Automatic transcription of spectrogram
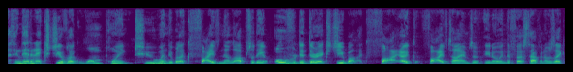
I think they had an XG of like 1.2 and they were like 5 nil up. So they overdid their XG by like five like five times, you know, in the first half. And I was like,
